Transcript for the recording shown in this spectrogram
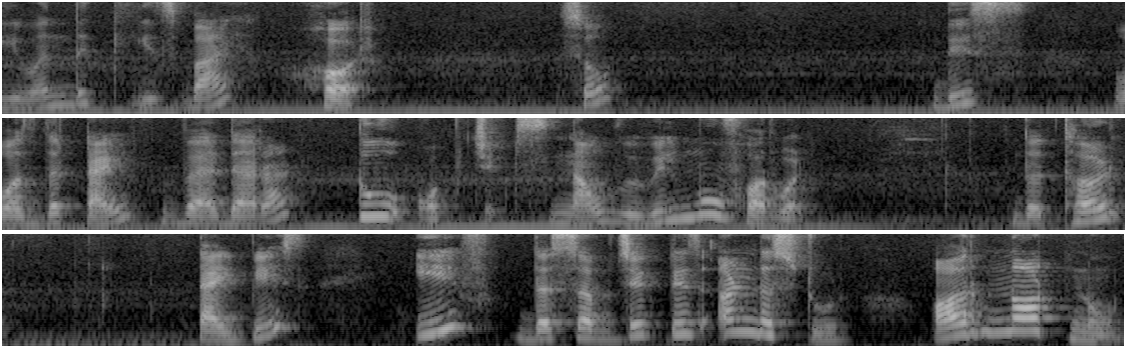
given the keys by her so this was the type where there are two objects now we will move forward the third type is if the subject is understood or not known.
